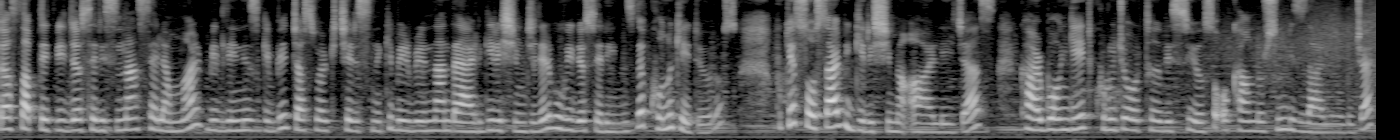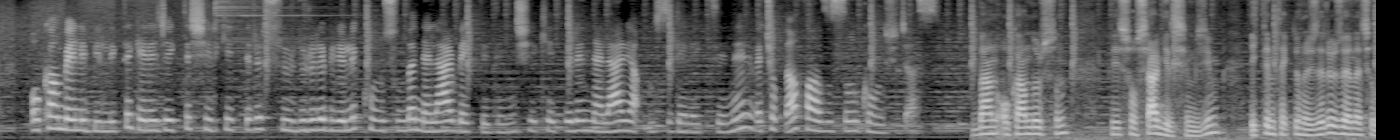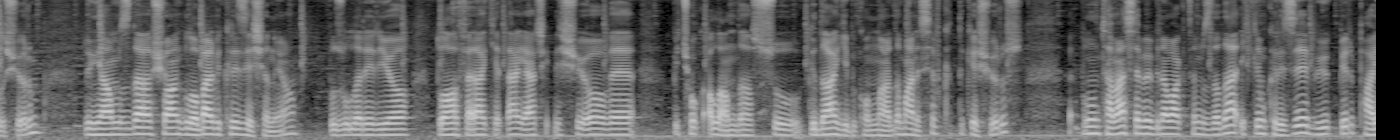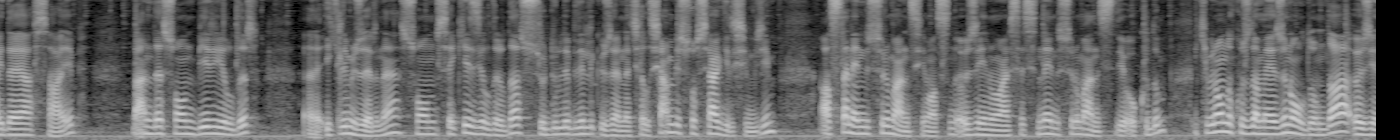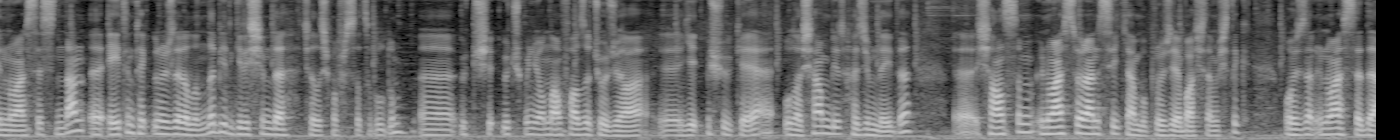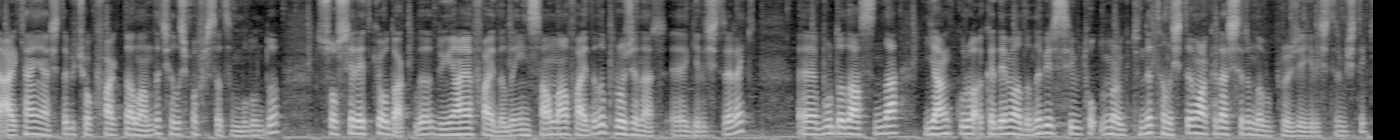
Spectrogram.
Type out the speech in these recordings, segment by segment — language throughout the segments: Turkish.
Just Update video serisinden selamlar. Bildiğiniz gibi Just Work içerisindeki birbirinden değerli girişimcileri bu video serimizde konuk ediyoruz. Bu kez sosyal bir girişimi ağırlayacağız. Carbon kurucu ortağı ve CEO'su Okan Dursun bizlerle olacak. Okan Bey ile birlikte gelecekte şirketleri sürdürülebilirlik konusunda neler beklediğini, şirketlerin neler yapması gerektiğini ve çok daha fazlasını konuşacağız. Ben Okan Dursun, bir sosyal girişimciyim. İklim teknolojileri üzerine çalışıyorum. Dünyamızda şu an global bir kriz yaşanıyor. Buzullar eriyor, doğal felaketler gerçekleşiyor ve birçok alanda su, gıda gibi konularda maalesef kıtlık yaşıyoruz. Bunun temel sebebine baktığımızda da iklim krizi büyük bir paydaya sahip. Ben de son bir yıldır e, iklim üzerine, son 8 yıldır da sürdürülebilirlik üzerine çalışan bir sosyal girişimciyim. Aslen endüstri mühendisiyim aslında. Özyeğin Üniversitesi'nde endüstri mühendisliği okudum. 2019'da mezun olduğumda Özyeğin Üniversitesi'nden e, eğitim teknolojileri alanında bir girişimde çalışma fırsatı buldum. E, 3, 3 milyondan fazla çocuğa, e, 70 ülkeye ulaşan bir hacimdeydi. E, Şansım üniversite öğrencisiyken bu projeye başlamıştık. O yüzden üniversitede erken yaşta birçok farklı alanda çalışma fırsatım bulundu. Sosyal etki odaklı, dünyaya faydalı, insanlığa faydalı projeler e, geliştirerek e, burada da aslında Young Guru Akademi adında bir sivil toplum örgütünde tanıştığım arkadaşlarımla bu projeyi geliştirmiştik.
